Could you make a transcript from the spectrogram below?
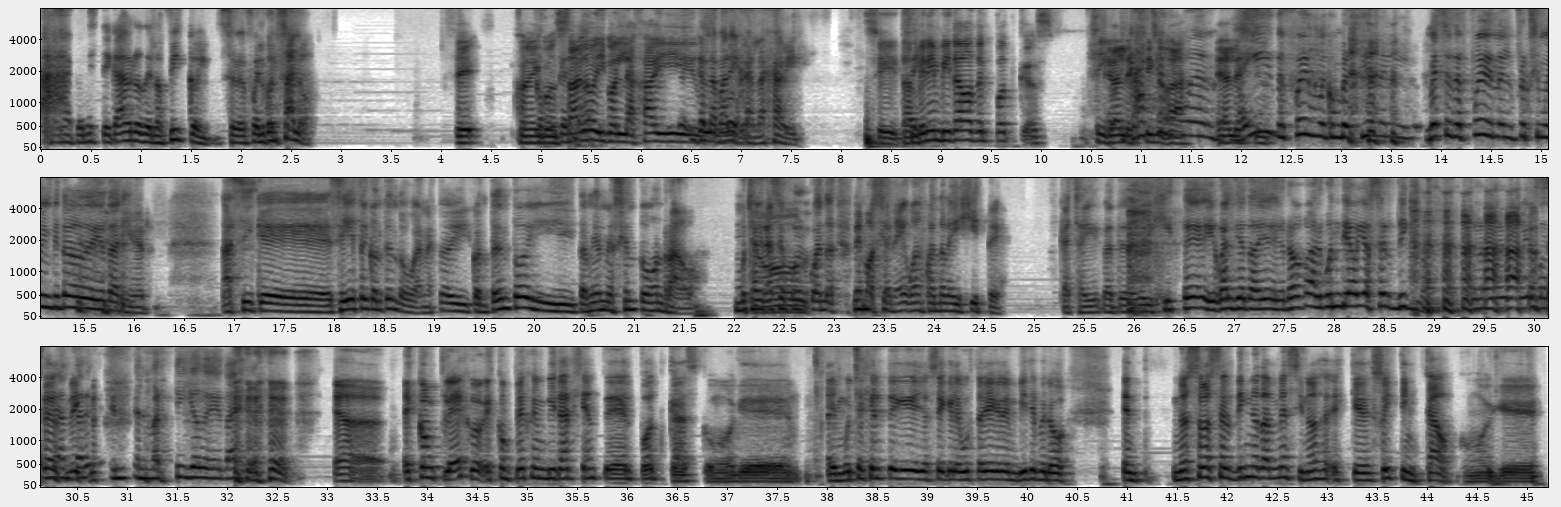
Ah, con este cabro de los Bitcoin, se me fue el Gonzalo. Sí, con el Gonzalo y con la Javi. con la pareja, la Javi. Sí, también invitados del podcast. Sí, era el destino. Ah, Ahí después me convertí en el, meses después en el próximo invitado de Daniel. Así que sí, estoy contento, bueno, estoy contento y también me siento honrado. Muchas gracias por cuando me emocioné, Juan, cuando me dijiste. ¿Cachai? Cuando me dijiste, igual yo todavía no, algún día voy a ser digno. voy a poder levantar el, martillo de Daniel. es complejo, es complejo invitar gente del podcast, como que hay mucha gente que yo sé que le gustaría que le invite, pero no es solo ser digno también, sino es que soy tincado, como que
